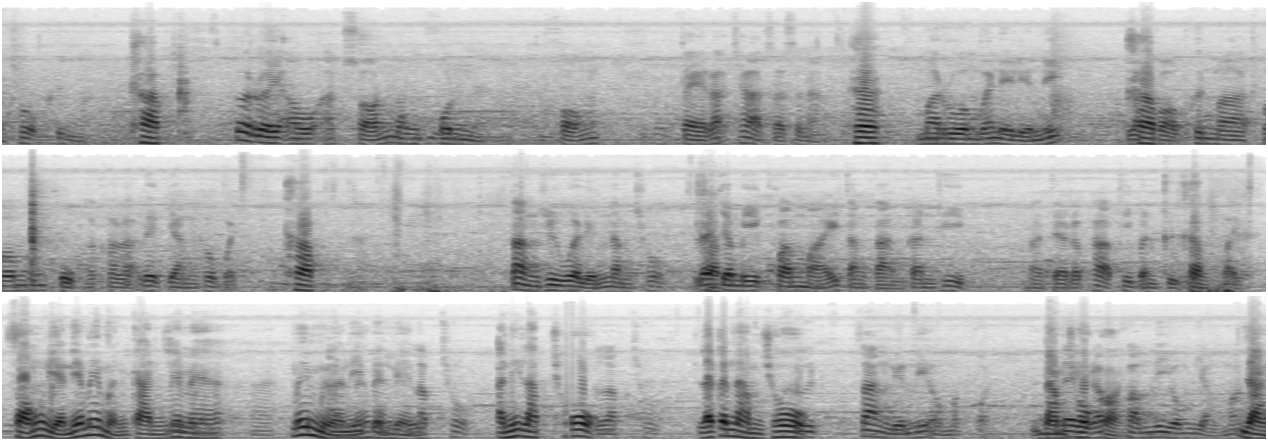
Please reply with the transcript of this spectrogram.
ำโชคขึ้นมาครับ ก็เลยเอาอักษรมงคลของ แต่ละชาติศาสนา ฮะ มารวมไว้ในเหรียญนี้คปรัระบ กอบขึ้นมาพร้อมทั้งผูกอักขระเลขยันต์เข้าไป ครับ ตั้งชื่อว่าเหรียญนำโชค และครับจะมีความหมายต่างๆกันที่มาแต่ละภาพที่บรรจุครัลบงไปสองเหรียญเนี่ยไม่เหมือนกันใช่ไหมฮะอ่าไม่เหมือนอันนี้นะเป็นผมเหรียญเห็นรับโชคอันนี้รับโชค รับโชคแล้วก็นำโชค คือสร้างเหรียญนี้ออกมาก่อนนำโชคได้รับก่อน ความนิยมอย่างมาก อย่าง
